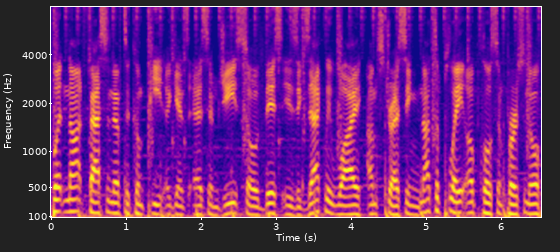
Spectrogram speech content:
but not fast enough to compete against SMGs. So this is exactly why I'm stressing not to play up close and personal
